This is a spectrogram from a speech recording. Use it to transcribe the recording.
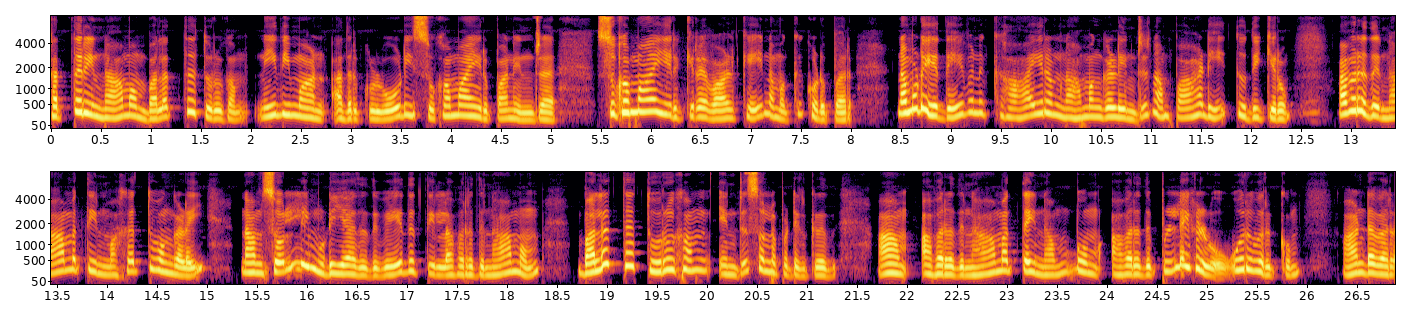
கத்தரின் நாமம் பலத்த துருகம். நீதிமான் அதற்குள் ஓடி சுகமாயிருப்பான் என்ற சுகமாயிருக்கிற வாழ்க்கையை நமக்கு கொடுப்பார். நம்முடைய தேவனுக்கு ஆயிரம் நாமங்கள் என்று நாம் பாடி துதிக்கிறோம். அவரது நாமத்தின் மகத்துவங்களை நாம் சொல்லி முடியாதது வேதத்தில் அவரது நாமம் பலத்த துருகம் என்று சொல்லப்பட்டிருக்கிறது. ஆம் அவரது நாமத்தை நம்பும் அவரது பிள்ளைகள் ஒவ்வொருவருக்கும் ஆண்டவர்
